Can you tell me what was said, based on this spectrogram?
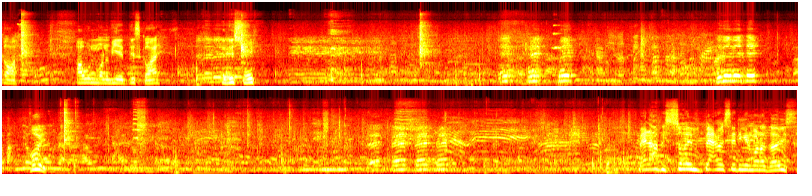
God, I wouldn't want to be at this guy in this street. Bếp, bếp, bếp. Bếp. Man, I'd be so embarrassed sitting in one of those.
